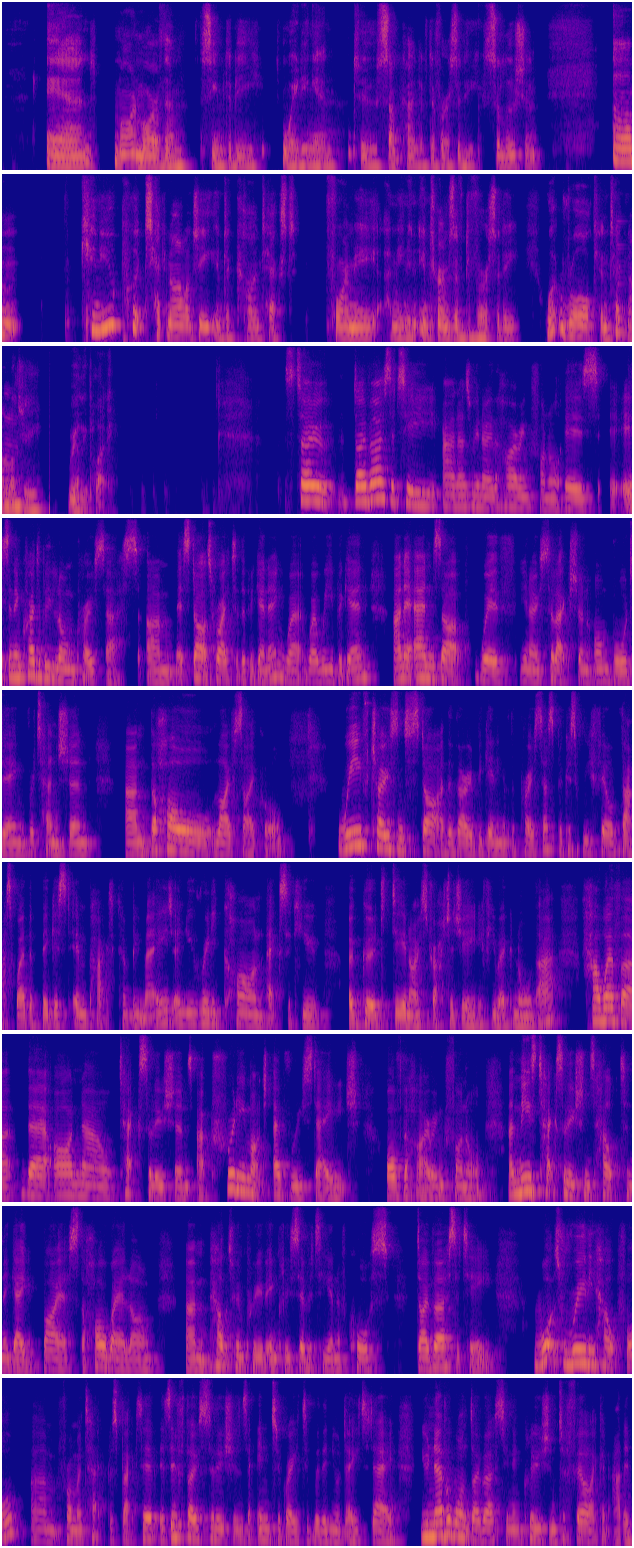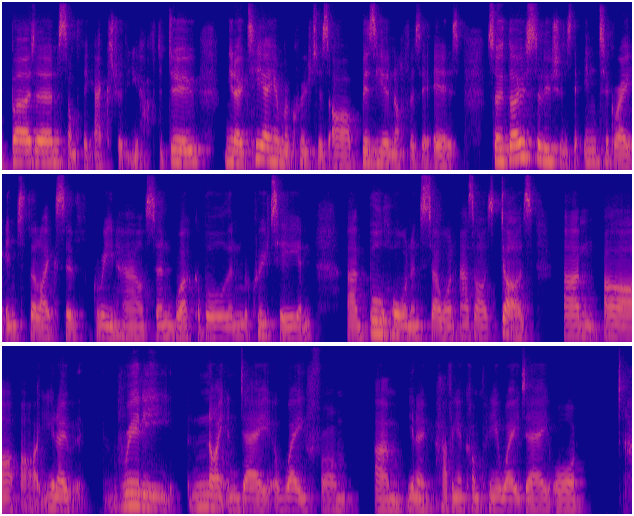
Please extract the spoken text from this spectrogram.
and more and more of them seem to be wading in to some kind of diversity solution. Um, can you put technology into context for me? I mean, in, in terms of diversity, what role can mm-hmm. technology mm-hmm. really play? So diversity, and as we know, the hiring funnel is is an incredibly long process. Um, it starts right at the beginning, where where we begin, and it ends up with you know selection, onboarding, retention, um, the whole life cycle. We've chosen to start at the very beginning of the process because we feel that's where the biggest impact can be made, and you really can't execute a good D&I strategy if you ignore that. However, there are now tech solutions at pretty much every stage of the hiring funnel. And these tech solutions help to negate bias the whole way along, um, help to improve inclusivity and, of course, diversity. What's really helpful um, from a tech perspective is if those solutions are integrated within your day to day. You never want diversity and inclusion to feel like an added burden, something extra that you have to do. You know, TA and recruiters are busy enough as it is. So, those solutions that integrate into the likes of Greenhouse and Workable and Recruitee and uh, Bullhorn and so on, as ours does, um, are, are, you know, really night and day away from um, you know, having a company away day or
